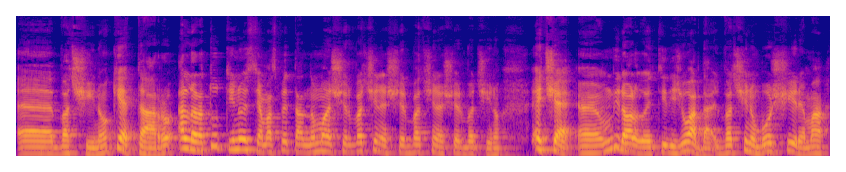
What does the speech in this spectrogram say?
eh, vaccino, che è tarro. Allora tutti noi stiamo aspettando, ma esce il vaccino, esce il vaccino, esce il vaccino. E c'è eh, un virologo che ti dice, guarda, il vaccino può uscire, ma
